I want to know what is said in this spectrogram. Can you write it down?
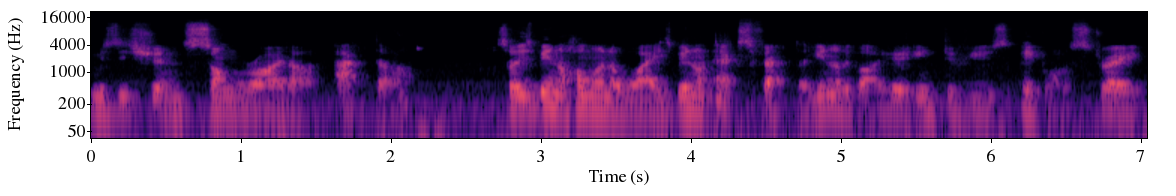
musician, songwriter, actor. So he's been a home and away. He's been on X Factor. You know the guy who interviews the people on the street,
